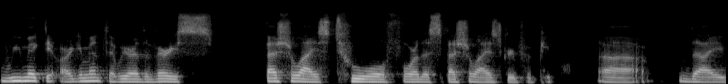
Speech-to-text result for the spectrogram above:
we make the argument that we are the very specialized tool for the specialized group of people uh, I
